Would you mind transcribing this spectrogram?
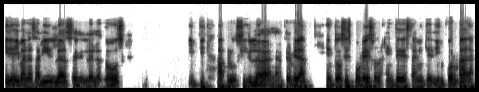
y de ahí van a salir las, eh, las nuevos a producir la, enfermedad. Entonces, por eso la gente está informada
